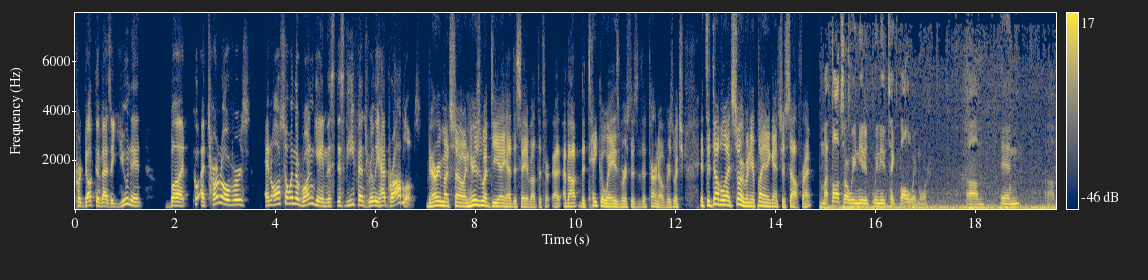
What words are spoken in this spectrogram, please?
productive as a unit. But at turnovers, and also in the run game, this this defense really had problems. Very much so. And here's what Da had to say about the tur- uh, about the takeaways versus the turnovers, which it's a double edged sword when you're playing against yourself, right? My thoughts are we need to, we need to take the ball away more. Um, and um,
